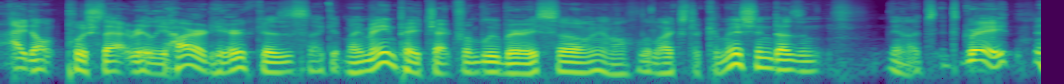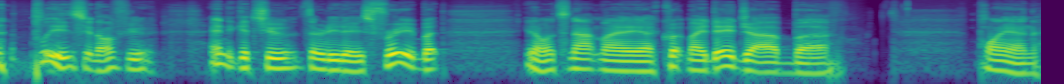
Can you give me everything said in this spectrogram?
I don't push that really hard here because I get my main paycheck from Blubrry, So, you know, a little extra commission doesn't, you know, it's, it's great. Please, you know, if you, and it gets you 30 days free, but, you know, it's not my uh, quit my day job uh, plan,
